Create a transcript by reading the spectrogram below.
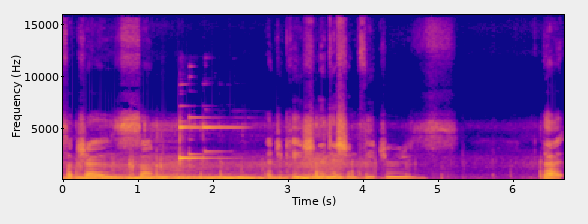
such as some education edition features that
